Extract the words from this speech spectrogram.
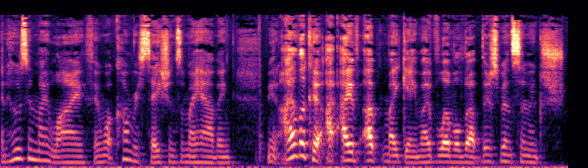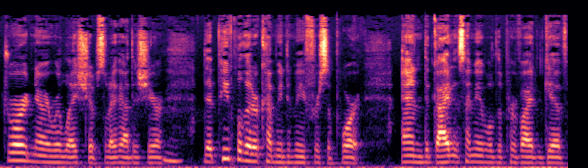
and who's in my life, and what conversations am I having? I mean, I look at I, I've upped my game. I've leveled up. There's been some extraordinary relationships that I've had this year. Mm. The people that are coming to me for support, and the guidance I'm able to provide and give,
